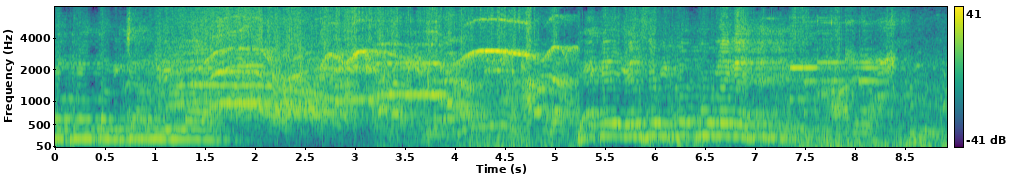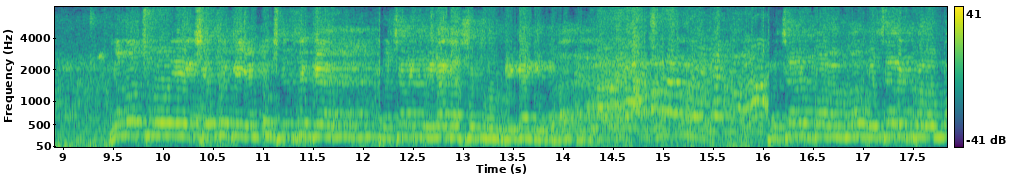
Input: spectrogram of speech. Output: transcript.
ಬಗ್ಗುವಂತ ವಿಚಾರ ಇಲ್ಲ. ಯಾಕಂದ್ರೆ ಎರಡ್ ಸಾವಿರದ ಇಪ್ಪತ್ತ್ ಮೂರನಾಗ ಚುನಾವಣೆ ಕ್ಷೇತ್ರಕ್ಕೆ, ಎಂಟು ಕ್ಷೇತ್ರಕ್ಕೆ ಪ್ರಚಾರಕ್ಕೆ ವಿನಾಕಾಶಕ್ಕೆ ಅವ್ರು ಬೇಕಾಗಿತ್ತ? ಪ್ರಚಾರ ಬರಮ್ಮ ಪ್ರಚಾರಕ್ಕೆ ಬರಮ್ಮ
